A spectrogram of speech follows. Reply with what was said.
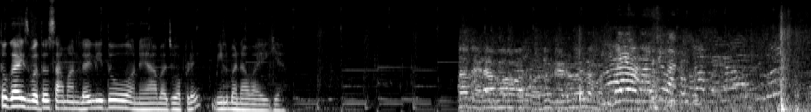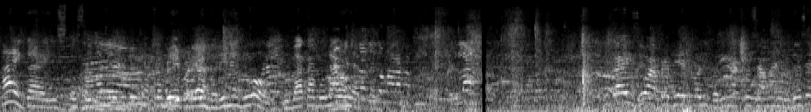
તો ગાઈઝ બધો સામાન લઈ લીધો અને આ બાજુ આપણે બિલ બનાવવા આવી ગયા. ગાઈસ તો સામાન લઈ લીધું છે આપણે બે ટોળી ભરીને જુઓ, દુબાકા બોલાવી આપણે ગાઈસ જો આપણે બે ટોળી ભરીને આટલો સામાન લીધો છે,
